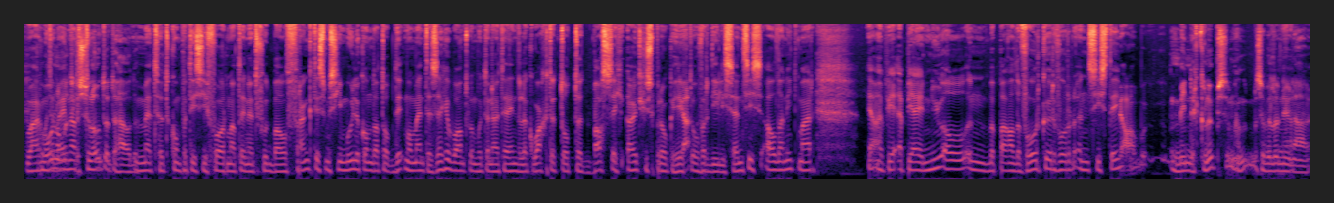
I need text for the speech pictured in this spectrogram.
Waar Gewoon moeten om het gesloten te houden. met het competitieformat in het voetbal? Frank, het is misschien moeilijk om dat op dit moment te zeggen, want we moeten uiteindelijk wachten tot het BAS zich uitgesproken heeft Ja. over die licenties, al dan niet. Maar ja, heb, je, heb jij nu al een bepaalde voorkeur voor een systeem? Ja, minder clubs. Maar ze willen nu naar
